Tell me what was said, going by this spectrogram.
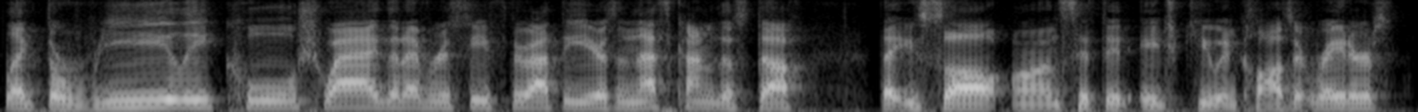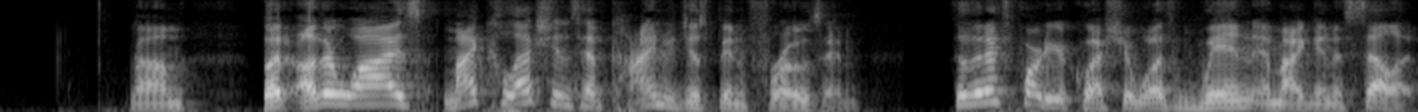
like the really cool swag that I've received throughout the years, and that's kind of the stuff that you saw on Sifted HQ and Closet Raiders. Um, but otherwise, my collections have kind of just been frozen. So the next part of your question was, when am I going to sell it?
